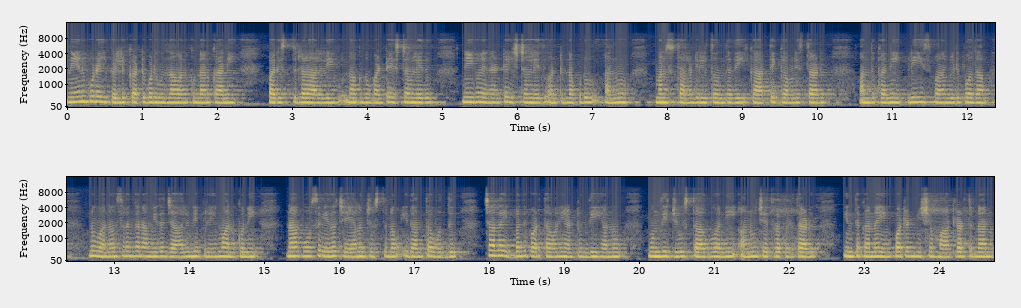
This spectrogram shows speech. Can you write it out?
నేను కూడా ఈ పెళ్ళికి కట్టుబడి ఉందాం అనుకున్నాను కానీ పరిస్థితులు లేవు. నాకు నువ్వంటే ఇష్టం లేదు. నీకు నేనంటే ఇష్టం లేదు అంటున్నప్పుడు అను. మనసు తలడిల్లుతోంది కార్తీక్ గమనిస్తాడు. అందుకని ప్లీజ్ మనం విడిపోదాం. నువ్వు అనవసరంగా నా మీద జాలిని ప్రేమ అనుకుని నా కోసం ఏదో చేయాలని చూస్తున్నావు ఇదంతా వద్దు. చాలా ఇబ్బంది పడతావని అంటుంది అను. ముందు జ్యూస్ తాగు అని అను చేతిలో పెడతాడు. ఇంతకన్నా ఇంపార్టెంట్ విషయం మాట్లాడుతున్నాను.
